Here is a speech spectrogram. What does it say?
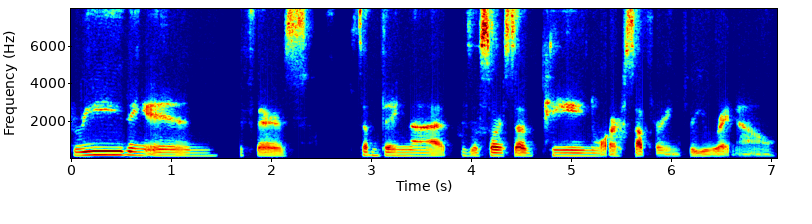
breathing in if there's something that is a source of pain or suffering for you right now.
